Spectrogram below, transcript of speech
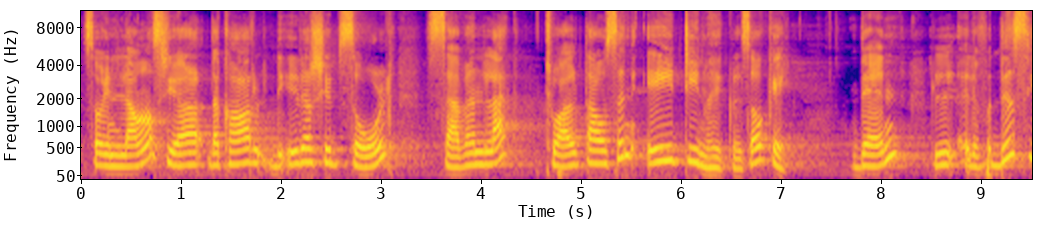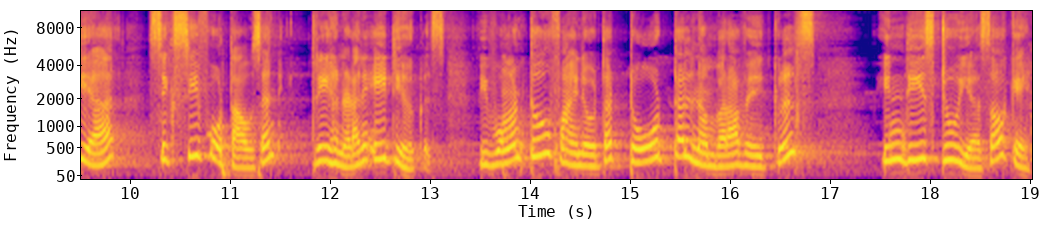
So in last year the car dealership sold 7,12,018 vehicles. Okay. Then this year 64,380 vehicles. We want to find out the total number of vehicles in these two years. Okay.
